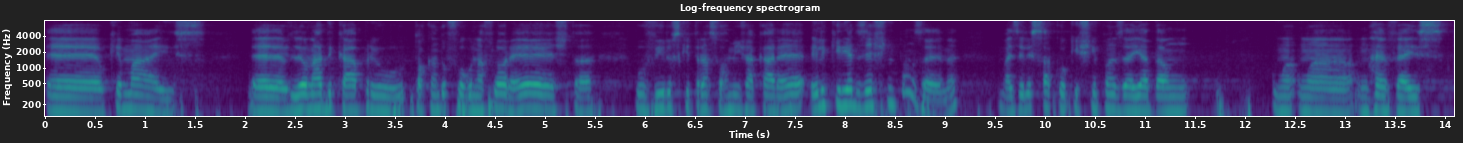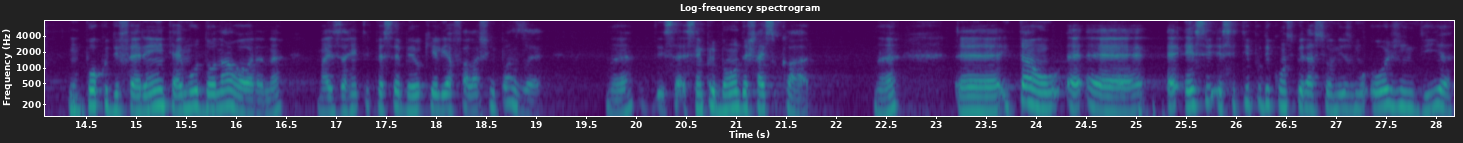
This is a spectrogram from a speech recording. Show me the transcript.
é, o que mais? É, Leonardo DiCaprio tocando fogo na floresta, o vírus que transforma em jacaré. Ele queria dizer chimpanzé, né? Mas ele sacou que chimpanzé ia dar um, uma, uma, um revés um pouco diferente, aí mudou na hora, né? Mas a gente percebeu que ele ia falar chimpanzé, né? Isso é sempre bom deixar isso claro, né? É, então, é, é, é esse, esse tipo de conspiracionismo hoje em dia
